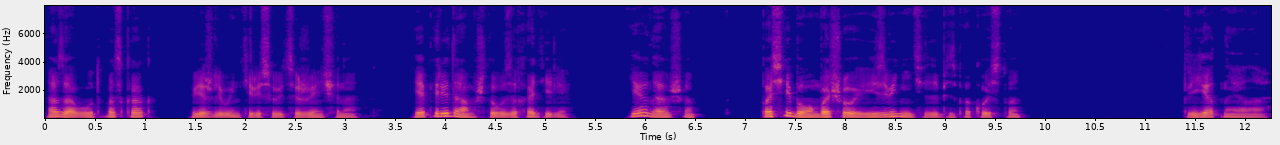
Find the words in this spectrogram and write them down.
А зовут вас как? Вежливо интересуется женщина. Я передам, что вы заходили. Я Даша. Спасибо вам большое извините за беспокойство. Приятная она.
